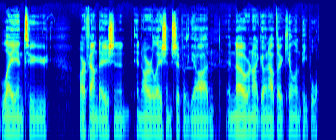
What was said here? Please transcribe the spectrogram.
lay into our foundation and, our relationship with god. And no we're not going out there killing people.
